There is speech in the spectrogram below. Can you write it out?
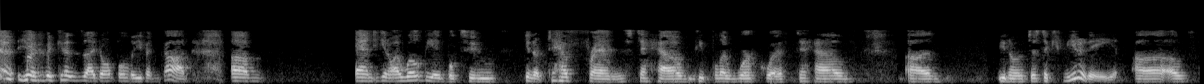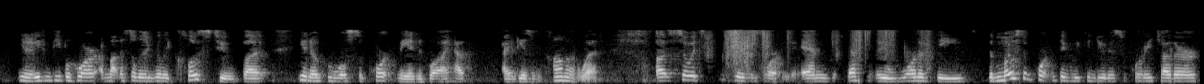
you know, because I don't believe in God. Um, and you know, I will be able to, you know, to have friends, to have people I work with, to have, uh, you know, just a community uh, of, you know, even people who are I'm not necessarily really close to, but you know, who will support me and who I have ideas in common with. Uh, so it's really important, and definitely one of the the most important thing we can do to support each other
